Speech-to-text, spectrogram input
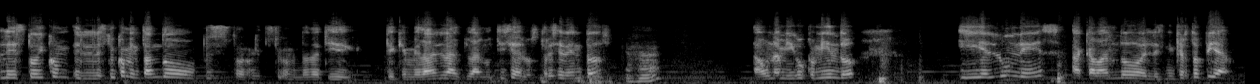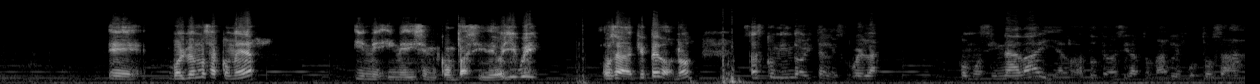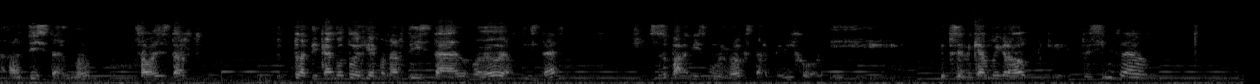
Le estoy, le estoy comentando, pues esto ¿no? que te estoy comentando a ti, de, de que me dan la, la noticia de los tres eventos Ajá. a un amigo comiendo. Y el lunes, acabando el Sneakertopia, eh, volvemos a comer y me, y me dice mi compa así de, oye, güey, o sea, ¿qué pedo, no? Estás comiendo ahorita en la escuela como si nada y al rato te vas a ir a tomarle fotos a artistas, ¿no? O sea, vas a estar platicando todo el día con artistas, rodeo de artistas. Eso para mí es muy rockstar, me dijo. Y, pues se me queda muy grabado porque, pues sí, o sea,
